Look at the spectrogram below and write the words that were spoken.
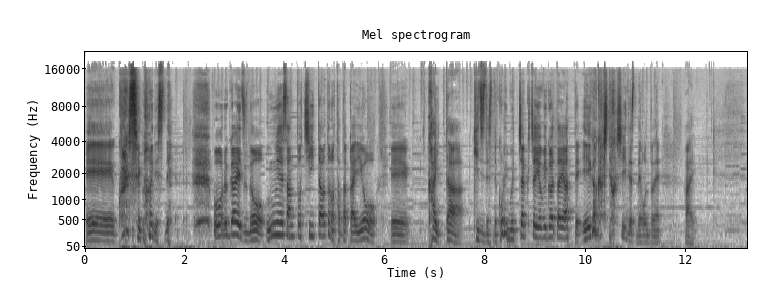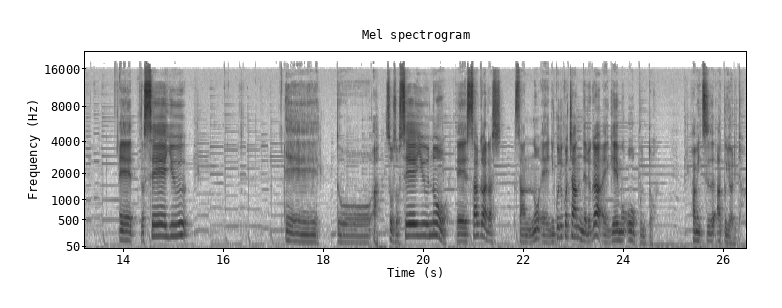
えー、これすごいですね。フォールガイズの運営さんとチーターとの戦いを、えー、書いた記事ですね。これむちゃくちゃ読み応えあって映画化してほしいですね、本当ね。はい。えー、っと、声優、えー、っと、あ、そうそう、声優の、えー、相良さんの、えー、ニコニコチャンネルが、えー、ゲームオープンと、ファミ通アプよりと。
